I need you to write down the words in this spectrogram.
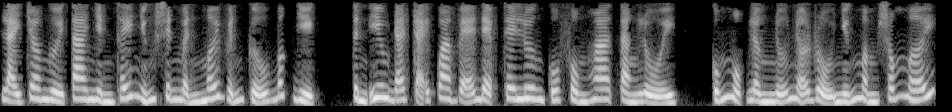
lại cho người ta nhìn thấy những sinh mệnh mới vĩnh cửu bất diệt, tình yêu đã trải qua vẻ đẹp thê lương của phồn hoa tàn lụi, cũng một lần nữa nở rộ những mầm sống mới,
